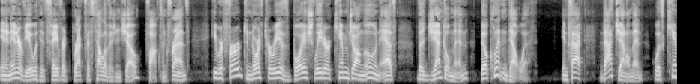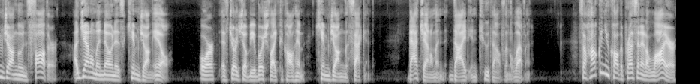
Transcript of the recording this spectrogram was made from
In an interview with his favorite breakfast television show, Fox and Friends, he referred to North Korea's boyish leader Kim Jong un as the gentleman Bill Clinton dealt with. In fact, that gentleman was Kim Jong un's father, a gentleman known as Kim Jong il, or as George W. Bush liked to call him, Kim Jong II. That gentleman died in 2011. So how can you call the president a liar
